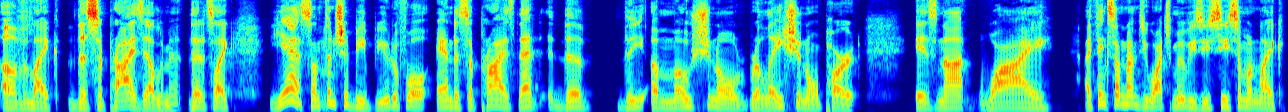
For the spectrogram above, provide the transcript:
of like the surprise element that it's like yeah something should be beautiful and a surprise that the the emotional relational part is not why i think sometimes you watch movies you see someone like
